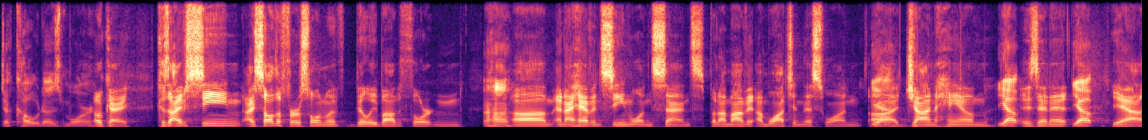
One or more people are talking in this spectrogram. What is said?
Dakotas more. Okay, because I've seen, I saw the first one with Billy Bob Thornton, uh-huh. um, and I haven't seen one since. But I'm I'm watching this one. Yeah. Uh, Jon Hamm Yep. is in it. Yep. Yeah.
